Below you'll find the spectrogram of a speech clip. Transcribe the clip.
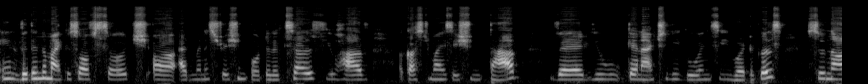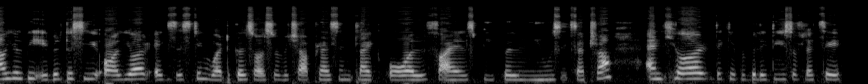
in, within the Microsoft Search uh, administration portal itself, you have a customization tab where you can actually go and see verticals. So now you'll be able to see all your existing verticals also which are present like all files, people, news, etc. And here the capabilities of let's say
